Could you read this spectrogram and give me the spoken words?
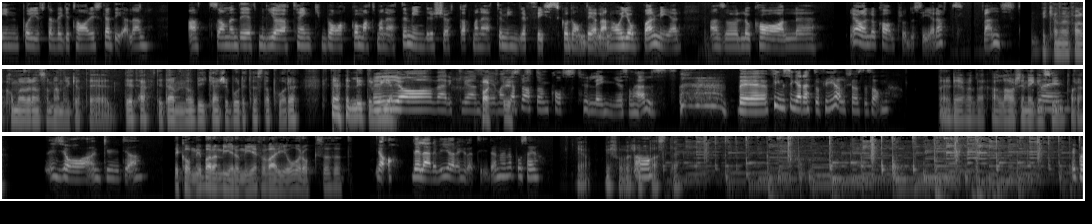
in på just den vegetariska delen att ja, men det är ett miljötänk bakom att man äter mindre kött, att man äter mindre fisk och de delarna och jobbar mer alltså lokal, eh, ja, lokalproducerat, svenskt. Vi kan i alla fall komma överens om Henrik att det, det är ett häftigt ämne och vi kanske borde testa på det lite mer. Ja, verkligen. Faktiskt. Man kan prata om kost hur länge som helst. Det finns inga rätt och fel känns det som. Nej, det är väl det. Alla har sin egen Nej. syn på det. Ja, gud ja. Det kommer ju bara mer och mer för varje år också. Så att... Ja, det lär vi göra hela tiden, höll jag på att säga. Ja, vi får väl ja. hoppas det.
